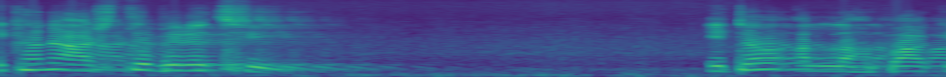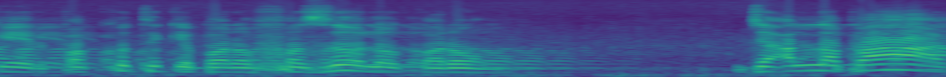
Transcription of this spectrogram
এখানে আসতে পেরেছি এটাও আল্লাহ পাকের পক্ষ থেকে বড় ফজল ও করম যে আল্লাহ পাক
